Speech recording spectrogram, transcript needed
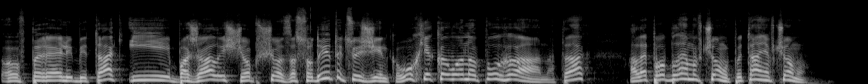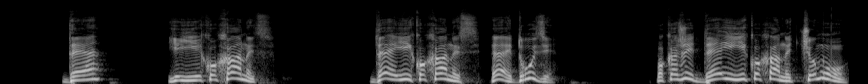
в перелюбі, так, і бажали, щоб що, засудити цю жінку. Ух, яка вона погана, так? Але проблема в чому? Питання в чому? Де її коханець? Де її коханець? Ей, друзі! Покажіть, де її коханець? Чому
